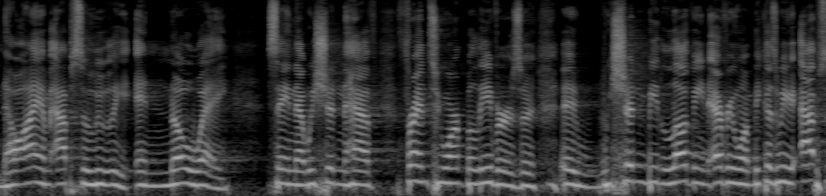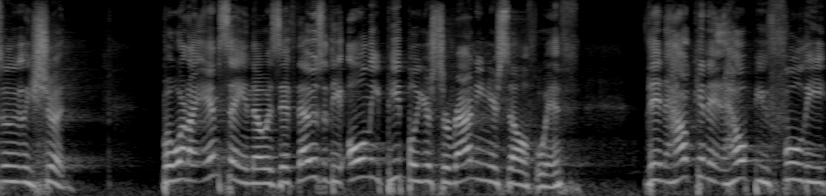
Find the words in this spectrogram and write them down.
Now, I am absolutely in no way saying that we shouldn't have friends who aren't believers or uh, we shouldn't be loving everyone because we absolutely should. But what I am saying though is if those are the only people you're surrounding yourself with, then how can it help you fully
